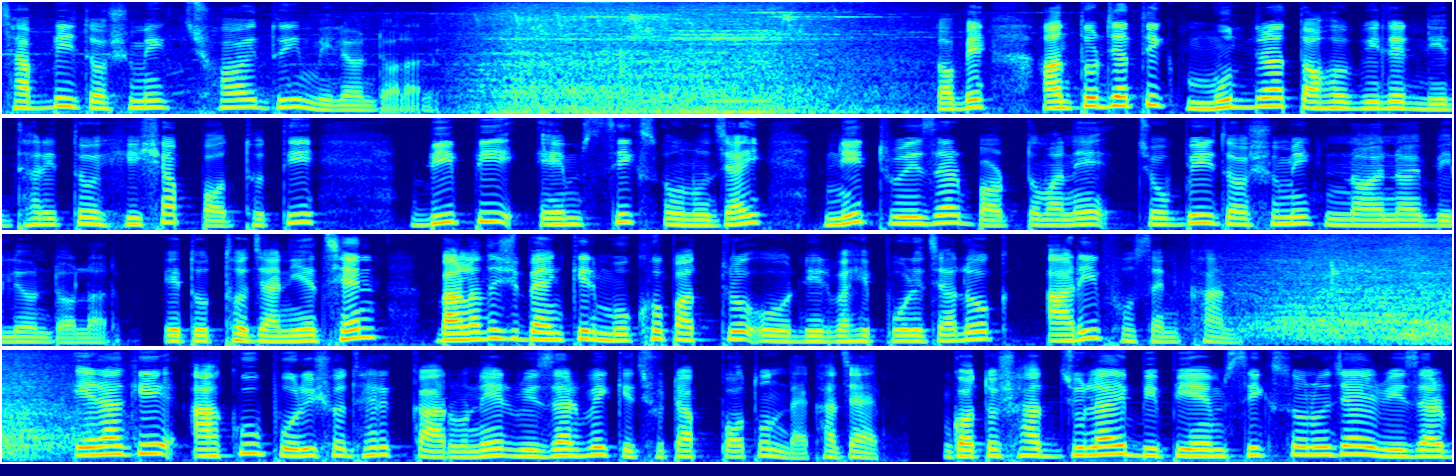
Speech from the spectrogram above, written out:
ছাব্বিশ দশমিক ছয় দুই মিলিয়ন ডলারে। তবে আন্তর্জাতিক মুদ্রা তহবিলের নির্ধারিত হিসাব পদ্ধতি বিপিএম সিক্স অনুযায়ী নিট রিজার্ভ বর্তমানে চব্বিশ দশমিক নয় নয় বিলিয়ন ডলার। এ তথ্য জানিয়েছেন বাংলাদেশ ব্যাংকের মুখপাত্র ও নির্বাহী পরিচালক আরিফ হোসেন খান। এর আগে আকু পরিশোধের কারণে রিজার্ভে কিছুটা পতন দেখা যায়। গত সাত জুলাই বিপিএম সিক্স অনুযায়ী রিজার্ভ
